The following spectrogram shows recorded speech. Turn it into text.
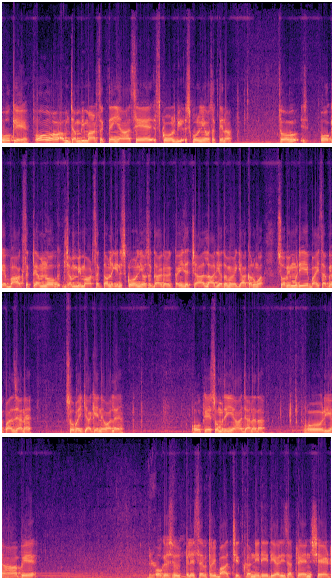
ओके ओ, हम जम भी मार सकते हैं यहाँ से। स्क्रॉल भी स्क्रॉल नहीं हो सकते ना। तो ओके भाग सकते हैं हम लोग। जम भी मार सकता हूँ, लेकिन स्क्रॉल नहीं हो सकता। अगर कहीं से चाल आ गया तो मैं क्या करूँगा? सो अभी मुझे ये भाई साहब के पास जाना है। सो भाई क्या कहने वाला है? ओके सो मुझे यहाँ जाना था और यहाँ पे ओके सो पहले से थोड़ी बातचीत करनी थी। There is a train shed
